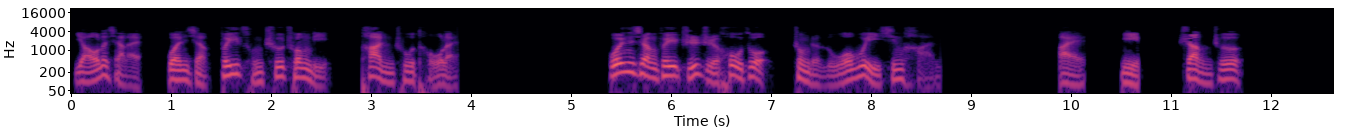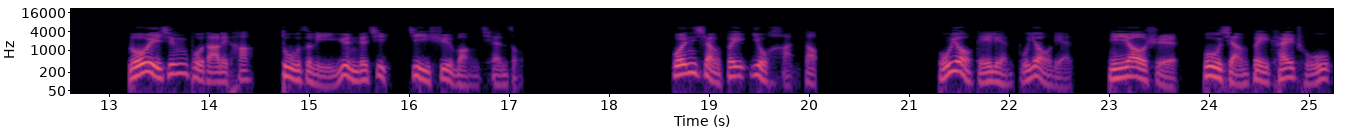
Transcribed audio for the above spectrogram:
摇了下来，关向飞从车窗里探出头来。关向飞指指后座，冲着罗卫星喊：“哎，你上车！”罗卫星不搭理他，肚子里运着气，继续往前走。关向飞又喊道。不要给脸，不要脸！你要是不想被开除，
